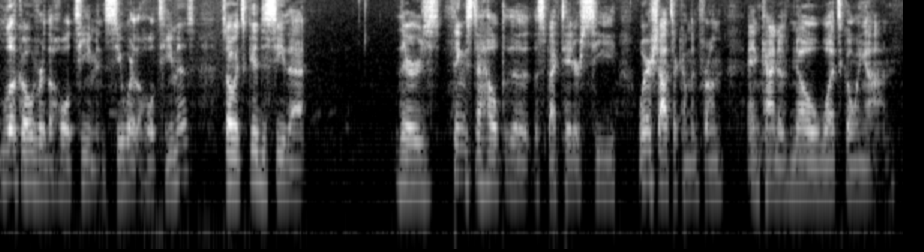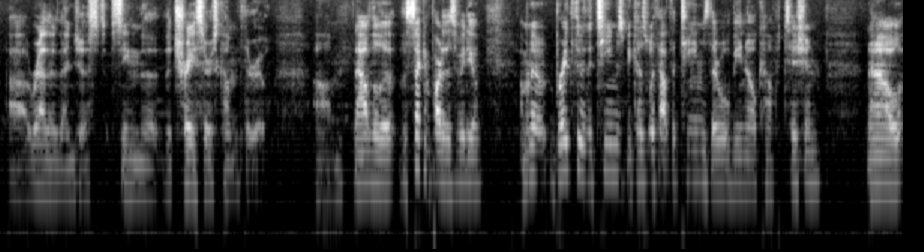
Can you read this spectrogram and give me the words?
look over the whole team and see where the whole team is. So it's good to see that there's things to help the, the spectator see where shots are coming from and kind of know what's going on uh, rather than just seeing the, the tracers come through. Um, now, the, the second part of this video, I'm going to break through the teams because without the teams, there will be no competition. Now,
